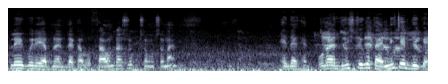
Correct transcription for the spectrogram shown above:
প্লে করে আপনার দেখাবো। সাউন্ড আসুক, সমস্যা না এই দেখেন, ওনার দৃষ্টি কোথায়? নিচের দিকে।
